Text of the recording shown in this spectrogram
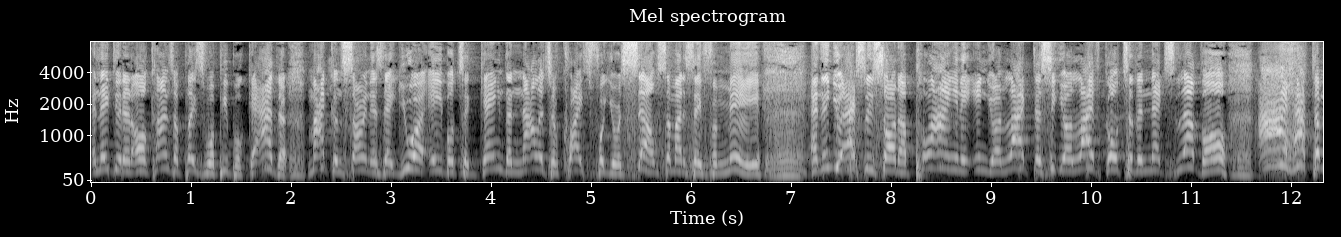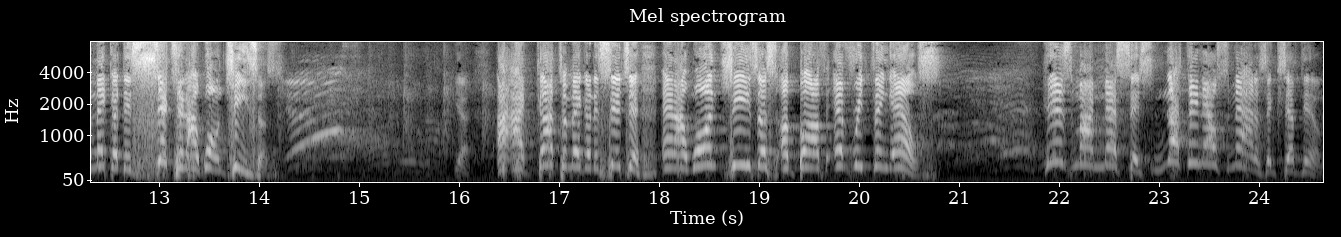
and they do that in all kinds of places where people gather. My concern is that you are able to gain the knowledge of Christ for yourself. Somebody say for me. And then you actually start applying it in your life to see your life go to the next level. I have to make a decision. I want Jesus. I, I got to make a decision, and I want Jesus above everything else. Here's my message nothing else matters except Him.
